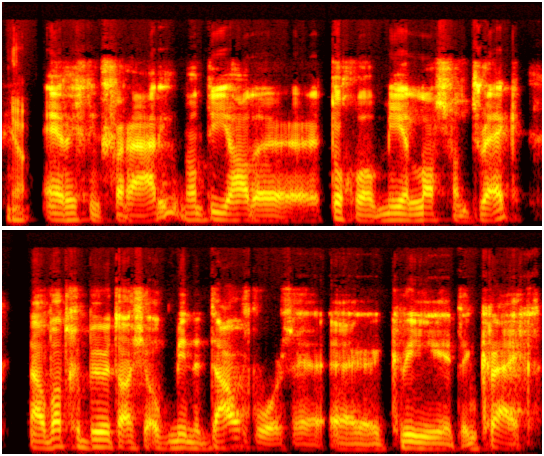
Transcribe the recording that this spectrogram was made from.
Ja. En richting Ferrari, want die hadden toch wel meer last van drag. Nou, wat gebeurt er als je ook minder downforce creëert en krijgt?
